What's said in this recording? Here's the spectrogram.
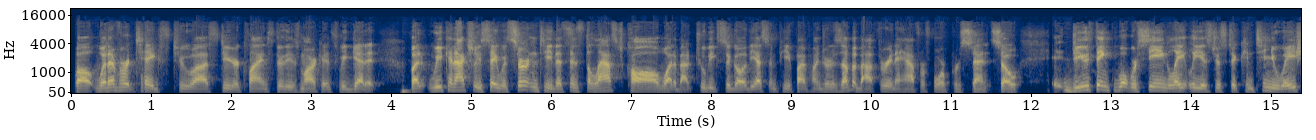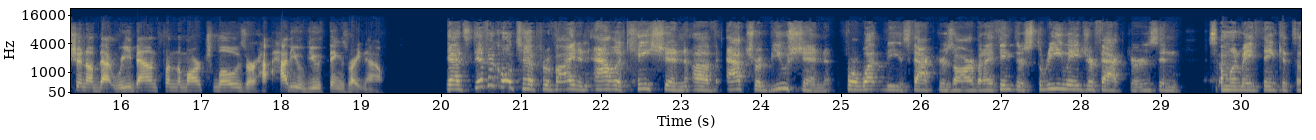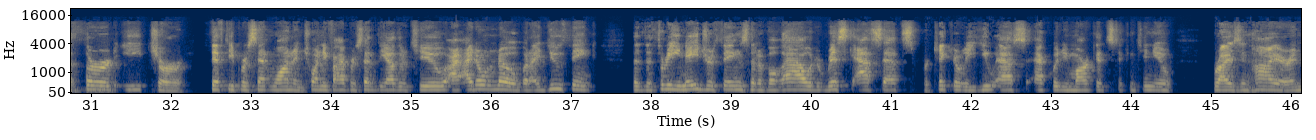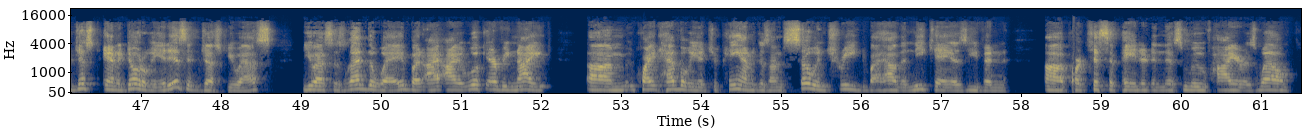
Well, whatever it takes to uh, steer your clients through these markets, we get it. But we can actually say with certainty that since the last call, what about two weeks ago, the S and P 500 is up about three and a half or four percent. So, eh, do you think what we're seeing lately is just a continuation of that rebound from the March lows, or how, how do you view things right now? Yeah, it's difficult to provide an allocation of attribution for what these factors are, but I think there's three major factors, and someone may think it's a third each or 50% one and 25% the other two. I, I don't know, but I do think that the three major things that have allowed risk assets, particularly US equity markets, to continue rising higher. And just anecdotally, it isn't just US U.S. has led the way, but I, I look every night um, quite heavily at Japan because I'm so intrigued by how the Nikkei has even uh, participated in this move higher as well.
